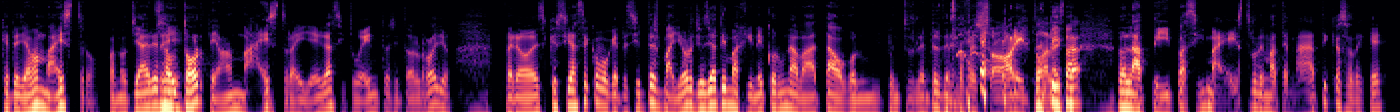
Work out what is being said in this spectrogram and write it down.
que te llaman maestro. Cuando ya eres Sí. autor, te llaman maestro. Ahí llegas y tú entras y todo el rollo. Pero es que sí hace como que te sientes mayor. Yo ya te imaginé con una bata o con, con tus lentes de profesor y toda la, pipa. esta- o la pipa, así, maestro de matemáticas o de qué.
